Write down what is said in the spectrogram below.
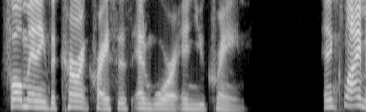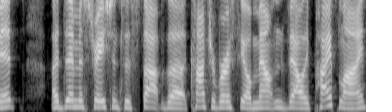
fomenting the current crisis and war in Ukraine. In climate, a demonstration to stop the controversial Mountain Valley Pipeline,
